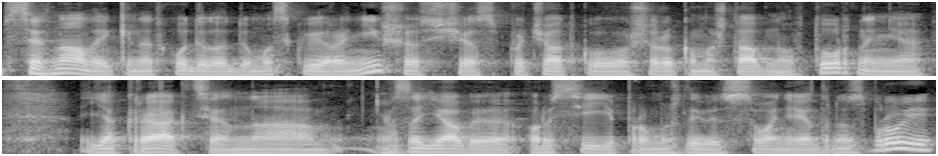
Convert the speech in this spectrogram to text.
сигнали, які надходили до Москви раніше, ще з початку широкомасштабного вторгнення, як реакція на заяви Росії про можливість застосування ядерної зброї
